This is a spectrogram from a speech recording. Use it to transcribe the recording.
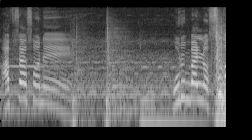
앞사선에 오른발로 쓰고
